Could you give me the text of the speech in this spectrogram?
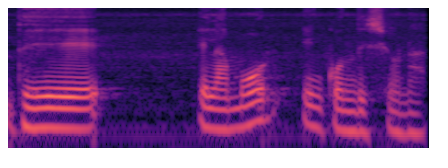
de el amor incondicional.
